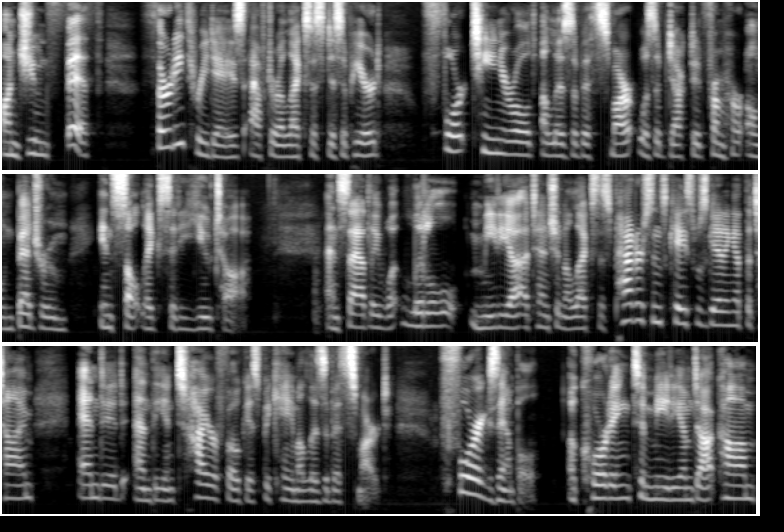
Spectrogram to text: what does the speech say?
On June 5th, 33 days after Alexis disappeared, 14 year old Elizabeth Smart was abducted from her own bedroom in Salt Lake City, Utah. And sadly, what little media attention Alexis Patterson's case was getting at the time ended, and the entire focus became Elizabeth Smart. For example, according to Medium.com,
